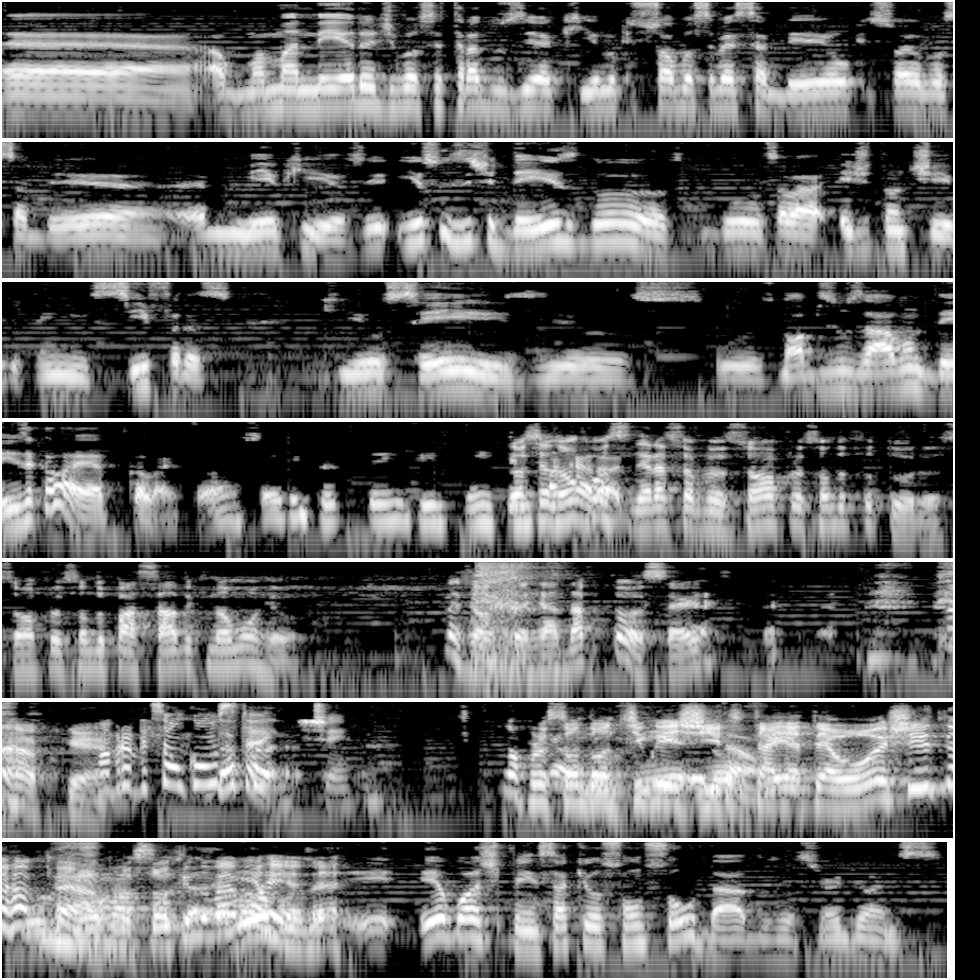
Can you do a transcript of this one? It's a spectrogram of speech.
É, alguma maneira de você traduzir aquilo que só você vai saber ou que só eu vou saber. É meio que isso. E isso existe desde do, do sei lá, Egito Antigo. Tem cifras que os reis e os, os nobres usavam desde aquela época lá. Então, isso aí tem, tem, tem, tem Então tempo você pra não caralho. considera a sua profissão uma profissão do futuro, só uma profissão do passado que não morreu. Mas ela se readaptou, certo? Ah, o quê? Uma profissão constante. Uma profissão do Antigo Egito então. tá aí até hoje, então, é uma profissão que não vai eu, morrer, né? eu- eu gosto de pensar que eu sou um soldado, senhor Jones.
